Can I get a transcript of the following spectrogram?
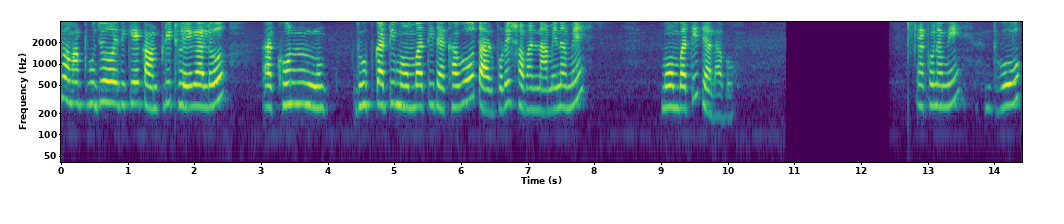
তো আমার পুজো এদিকে কমপ্লিট হয়ে গেল। এখন ধূপকাঠি, মোমবাতি দেখাবো, তারপরে সবার নামে নামে মোমবাতি জ্বালাবো। এখন আমি ধূপ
